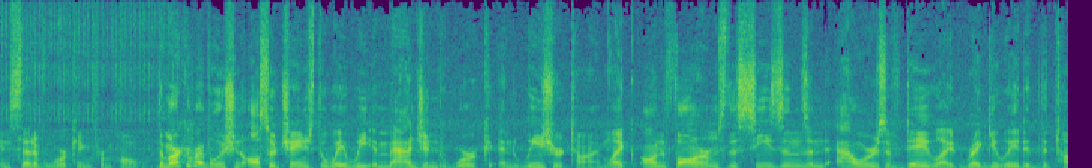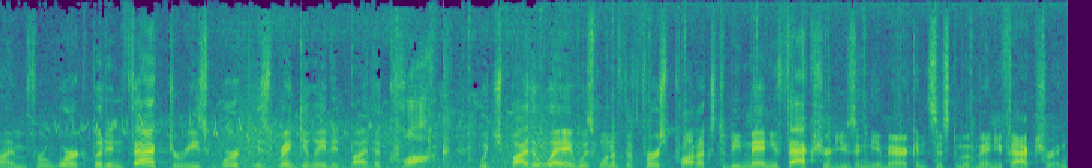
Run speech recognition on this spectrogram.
instead of working from home. The market revolution also changed the way we imagined work and leisure time. Like on farms, the seasons and hours of daylight regulated the time for work, but in factories, work is regulated by the clock, which, by the way, was one of the first products to be manufactured using the American system of manufacturing.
